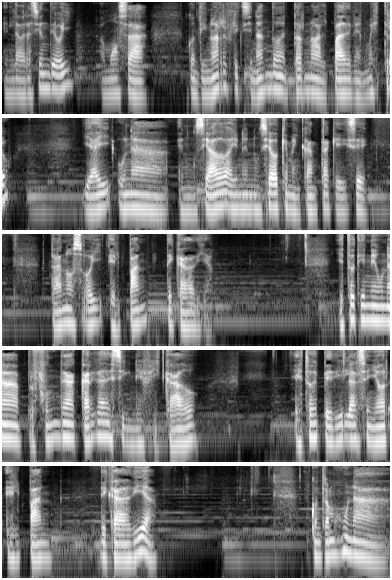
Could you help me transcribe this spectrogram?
En la oración de hoy vamos a continuar reflexionando en torno al Padre Nuestro y hay una enunciado, hay un enunciado que me encanta que dice, danos hoy el pan de cada día. Y esto tiene una profunda carga de significado. Esto de pedirle al Señor el pan de cada día. Encontramos una,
